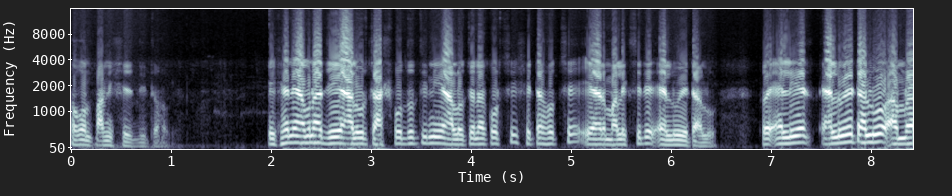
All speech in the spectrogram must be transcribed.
তখন পানি সেচ দিতে হবে। এখানে আমরা যে আলুর চাষ পদ্ধতি নিয়ে আলোচনা করছি, সেটা হচ্ছে এয়ার মালিক সিডের অ্যালুয়েট আলু। তো অ্যালুয়েট অ্যালুয়েট আলু আমরা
